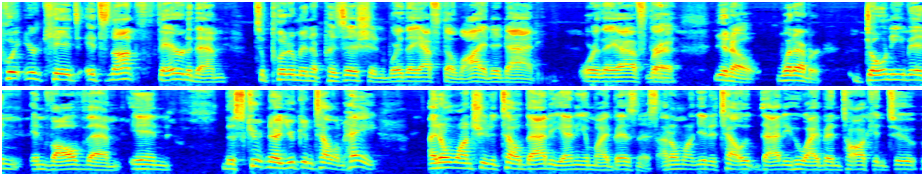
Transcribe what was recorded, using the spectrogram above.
put your kids, it's not fair to them to put them in a position where they have to lie to daddy or they have to, Right. you know, whatever. Don't even involve them in the security. Now, you can tell them, hey, I don't want you to tell daddy any of my business. I don't want you to tell daddy who I've been talking to,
